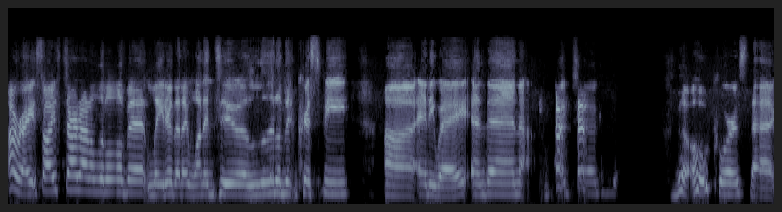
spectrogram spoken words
all right. So I start out a little bit later than I wanted to, a little bit crispy uh, anyway. And then I took the O course that,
